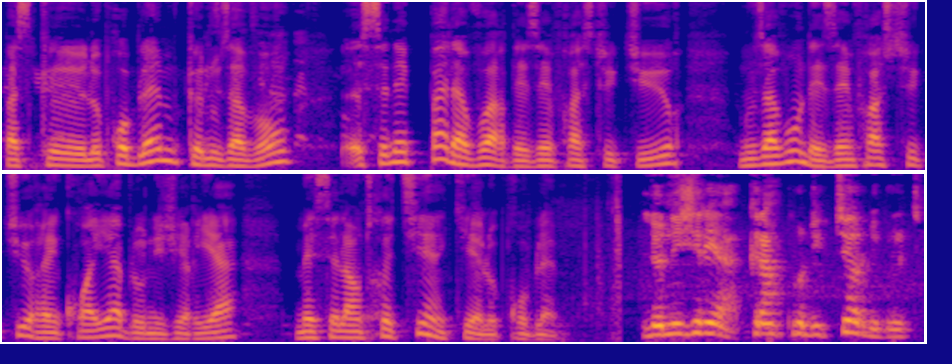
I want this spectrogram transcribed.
parce que le problème que nous avons, ce n'est pas d'avoir des infrastructures. Nous avons des infrastructures incroyables au Nigeria, mais c'est l'entretien qui est le problème. Le Nigeria, grand producteur de brut,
